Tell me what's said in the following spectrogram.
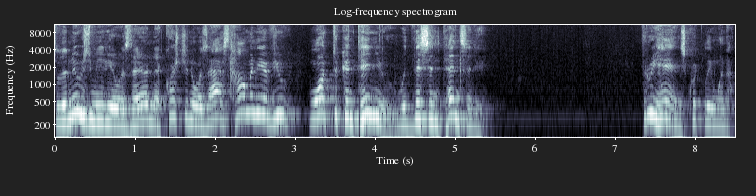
So the news media was there, and the question was asked How many of you want to continue with this intensity? Three hands quickly went up.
